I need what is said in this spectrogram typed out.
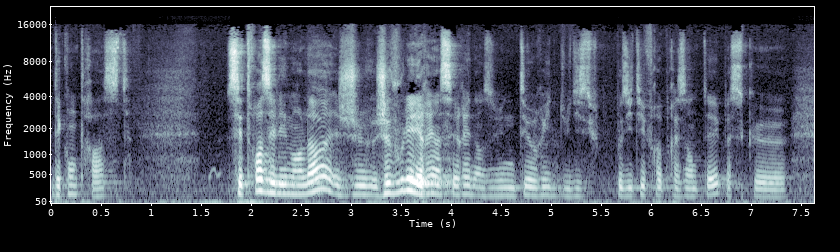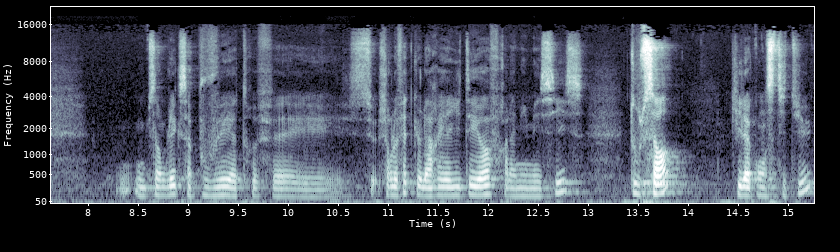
des contrastes, ces trois éléments-là, je, voulais les réinsérer dans une théorie du dispositif représenté parce que il me semblait que ça pouvait être fait sur le fait que la réalité offre à la mimésis tout ça qui la constitue,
